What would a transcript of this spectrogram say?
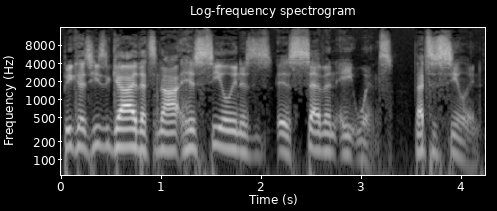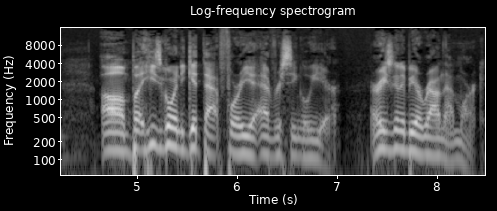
because he's a guy that's not his ceiling is is seven eight wins. That's his ceiling. Um, but he's going to get that for you every single year, or he's going to be around that mark.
